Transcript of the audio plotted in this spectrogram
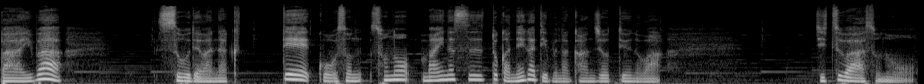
場合はそうではなくてこうそのマイナスとかネガティブな感情っていうのは実はその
